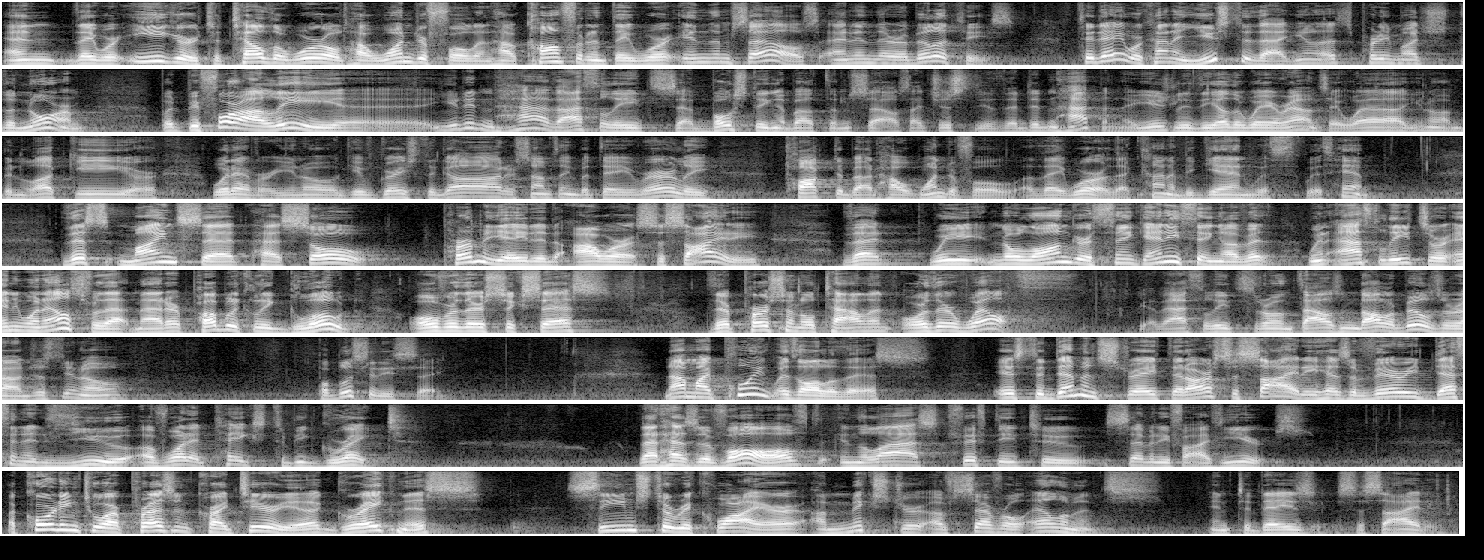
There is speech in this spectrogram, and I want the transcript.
and they were eager to tell the world how wonderful and how confident they were in themselves and in their abilities. Today we're kind of used to that, you know, that's pretty much the norm. But before Ali, uh, you didn't have athletes uh, boasting about themselves. That just that didn't happen. They're usually the other way around. Say, well, you know, I've been lucky or whatever, you know, give grace to God or something, but they rarely talked about how wonderful they were. That kind of began with, with him. This mindset has so permeated our society that we no longer think anything of it when athletes or anyone else for that matter publicly gloat over their success, their personal talent, or their wealth. You have athletes throwing $1,000 bills around just you know, publicity's sake. Now my point with all of this is to demonstrate that our society has a very definite view of what it takes to be great that has evolved in the last 50 to 75 years. According to our present criteria, greatness seems to require a mixture of several elements in today's society.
